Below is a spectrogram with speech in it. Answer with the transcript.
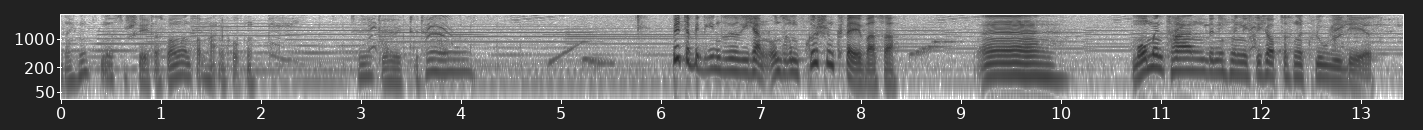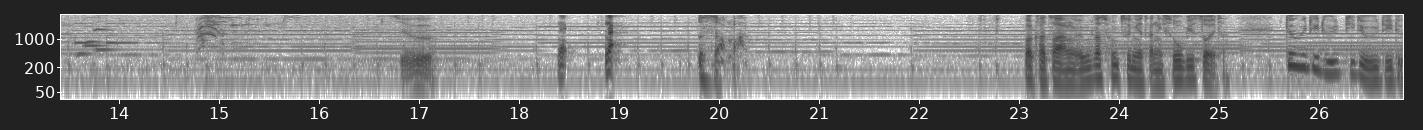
Da hinten ist ein Schild, das wollen wir uns auch mal angucken. Bitte bedienen Sie sich an unserem frischen Quellwasser. Äh, momentan bin ich mir nicht sicher, ob das eine kluge Idee ist. So. Ne, na, sag mal. Wollte gerade sagen, irgendwas funktioniert da nicht so, wie es sollte. Du, du, du, du, du, du.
